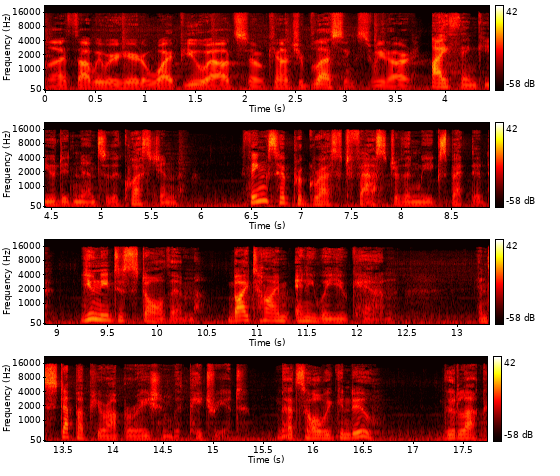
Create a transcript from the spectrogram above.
Well, I thought we were here to wipe you out, so count your blessings, sweetheart. I think you didn't answer the question. Things have progressed faster than we expected. You need to stall them. Buy time any way you can. And step up your operation with Patriot. That's all we can do. Good luck.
